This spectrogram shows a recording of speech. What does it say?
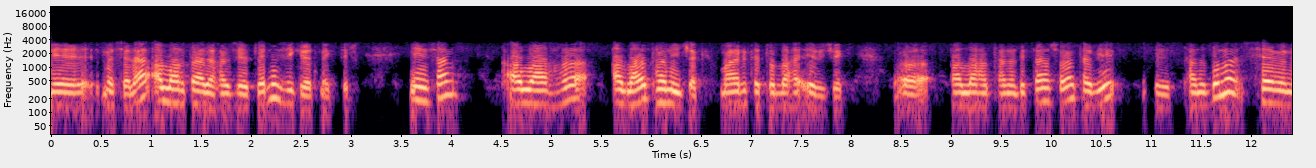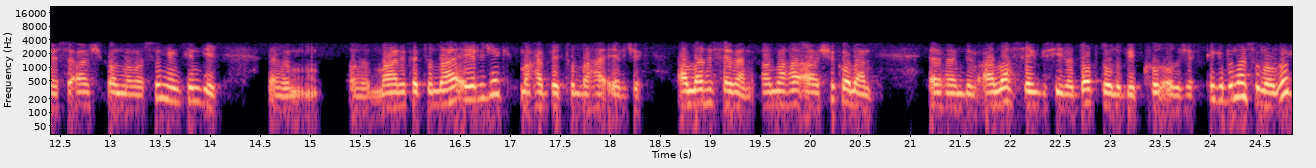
e, mesela allah Teala Hazretlerini zikretmektir. İnsan Allah'ı Allah'ı tanıyacak, marifetullah'a erecek. Ee, Allah'ı tanıdıktan sonra tabii e, tanıdı mı sevmemesi, aşık olmaması mümkün değil. Ee, marifetullah'a erecek, muhabbetullah'a erecek. Allah'ı seven, Allah'a aşık olan, efendim Allah sevgisiyle dop dolu bir kul olacak. Peki bu nasıl olur?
